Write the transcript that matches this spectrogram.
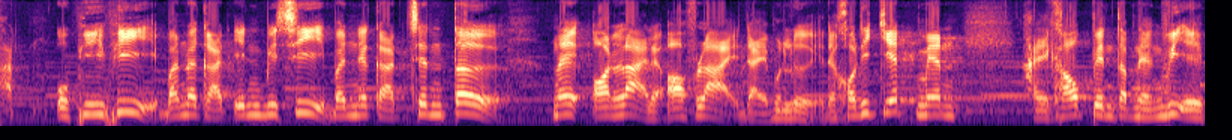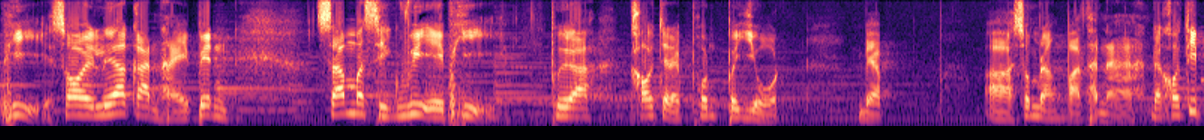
าศ OPP บรรยากาศ NBC บรรยากาศเซ็นเตอร์ในออนไลน์และออฟไลน์ได้หมดเลย แต่ข้อที่7แมนให้เขาเป็นตำแหน่ง VAP ซอยเลือกันให้เป็นสมาชิก VAP เพื่อเขาจะได้พ้นประโยชน์แบบ สมดังปรารถนา และข้อที่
